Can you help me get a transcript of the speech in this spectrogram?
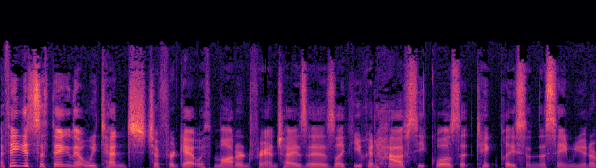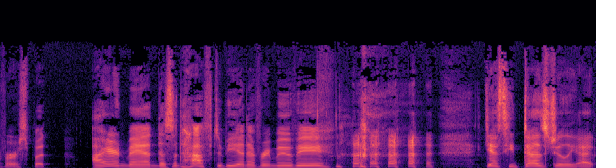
I think it's the thing that we tend to forget with modern franchises. Like you can have sequels that take place in the same universe, but Iron Man doesn't have to be in every movie. yes, he does, Juliet.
